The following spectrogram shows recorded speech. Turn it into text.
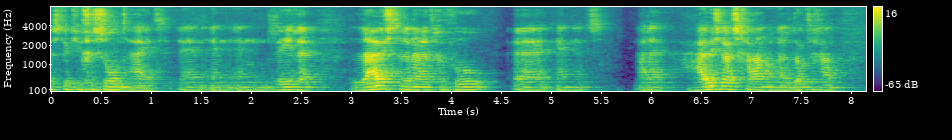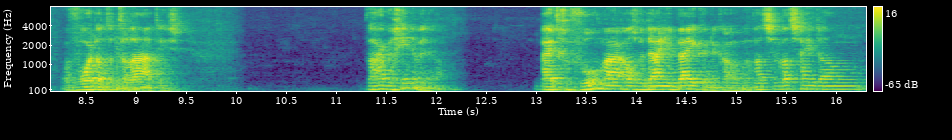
stukje gezondheid en, en, en leren luisteren naar het gevoel uh, en het naar de huisarts gaan of naar de dokter gaan voordat het te laat is. Waar beginnen we dan? Bij het gevoel, maar als we daar niet bij kunnen komen, wat, wat zijn dan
